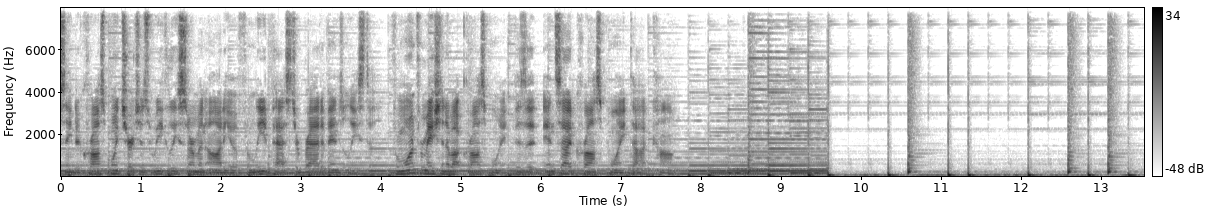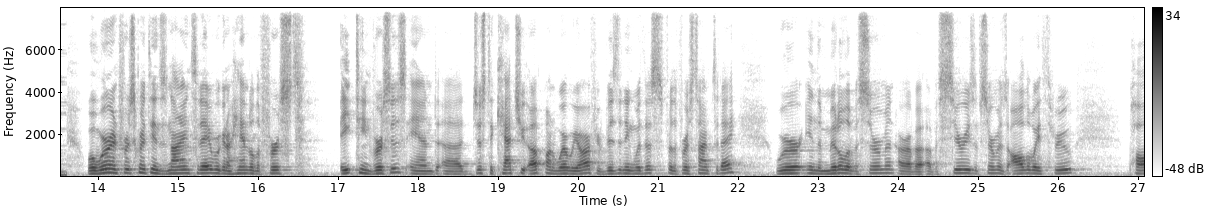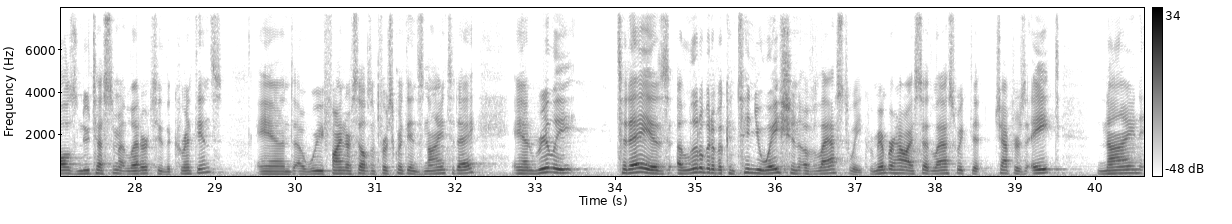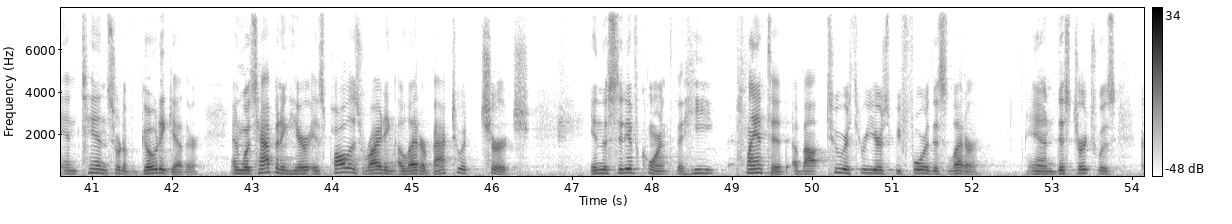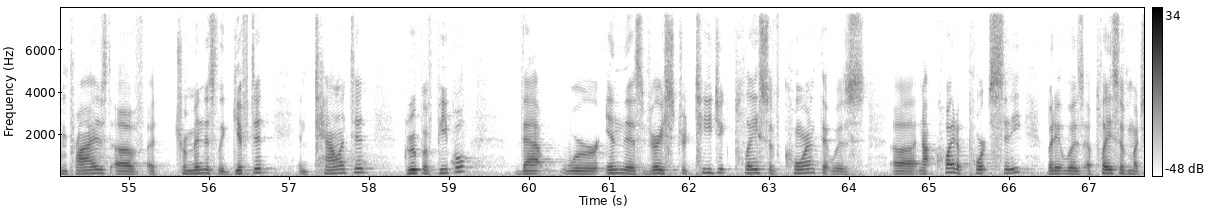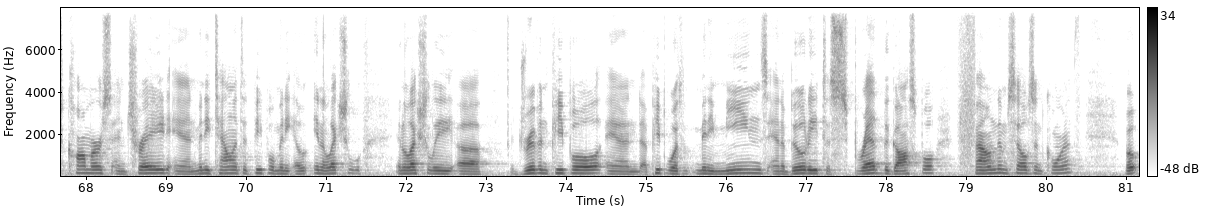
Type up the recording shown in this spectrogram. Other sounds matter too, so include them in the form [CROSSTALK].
listening to Crosspoint Church's weekly sermon audio from lead pastor Brad Evangelista. For more information about Crosspoint, visit insidecrosspoint.com. Well, we're in 1 Corinthians 9 today. We're going to handle the first 18 verses. And uh, just to catch you up on where we are, if you're visiting with us for the first time today, we're in the middle of a sermon or of a, of a series of sermons all the way through Paul's New Testament letter to the Corinthians. And uh, we find ourselves in 1 Corinthians 9 today. And really, today is a little bit of a continuation of last week. Remember how I said last week that chapters 8, 9, and 10 sort of go together? And what's happening here is Paul is writing a letter back to a church in the city of Corinth that he planted about two or three years before this letter. And this church was comprised of a tremendously gifted and talented group of people that were in this very strategic place of Corinth that was uh, not quite a port city, but it was a place of much commerce and trade and many talented people, many intellectual, intellectually uh, driven people, and uh, people with many means and ability to spread the gospel found themselves in Corinth. But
